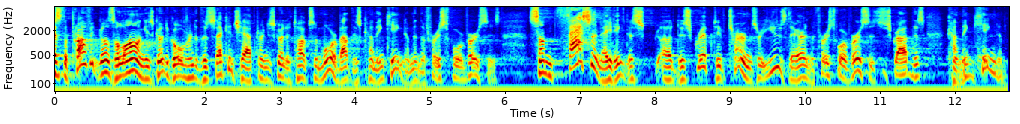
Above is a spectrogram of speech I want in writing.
As the prophet goes along, he's going to go over into the second chapter and he's going to talk some more about this coming kingdom in the first four verses. Some fascinating uh, descriptive terms are used there in the first four verses to describe this coming kingdom.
